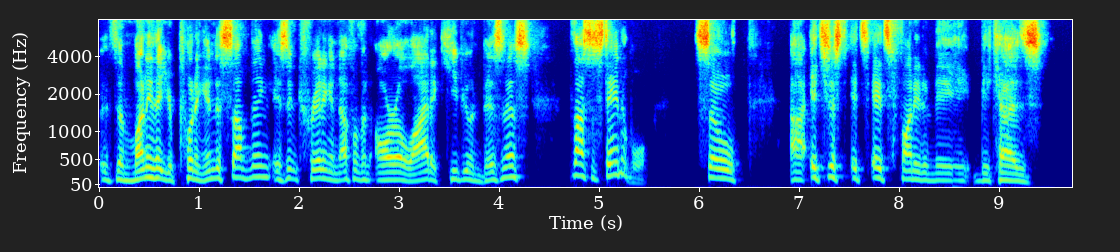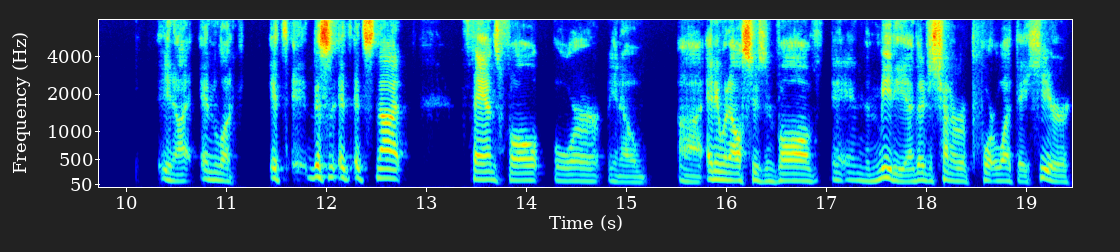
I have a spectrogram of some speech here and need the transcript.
the money that you're putting into something isn't creating enough of an ROI to keep you in business, it's not sustainable. So uh, it's just it's it's funny to me because you know, and look, it's it, this is it, it's not fans' fault or you know uh, anyone else who's involved in, in the media. They're just trying to report what they hear.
